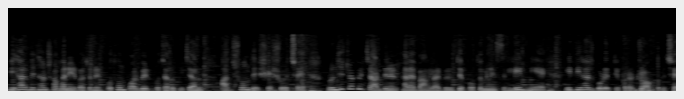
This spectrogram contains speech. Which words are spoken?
বিহার বিধানসভা নির্বাচনের প্রথম পর্বের প্রচার অভিযান আজ সন্ধে শেষ হয়েছে। রঞ্জি ট্রফির চার দিনের খেলায় বাংলার বিরুদ্ধে প্রথম ইনিংসে লিড নিয়ে ইতিহাস গড়ে ত্রিপুরা ড্র করেছে।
